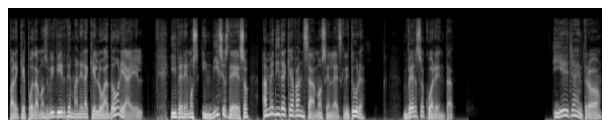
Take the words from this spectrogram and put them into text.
para que podamos vivir de manera que lo adore a Él. Y veremos indicios de eso a medida que avanzamos en la Escritura. Verso 40. Y ella entró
